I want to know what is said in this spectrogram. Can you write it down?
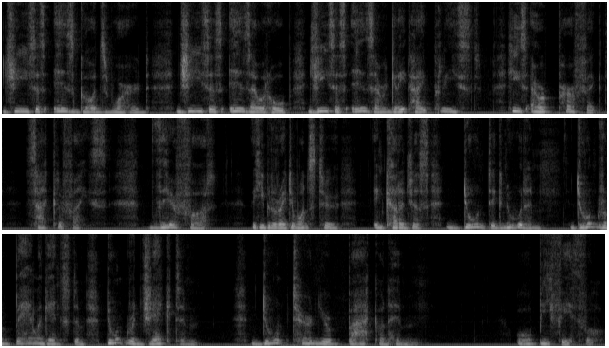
Jesus is God's Word. Jesus is our hope. Jesus is our great high priest. He's our perfect sacrifice. Therefore, the Hebrew writer wants to encourage us don't ignore him, don't rebel against him, don't reject him. Don't turn your back on him. Oh, be faithful.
